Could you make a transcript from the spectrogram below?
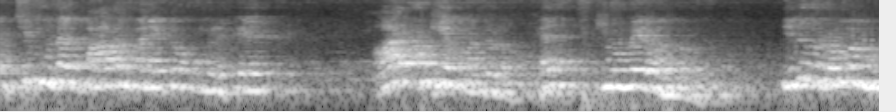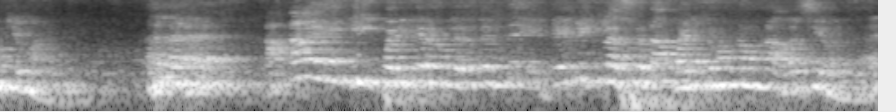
உச்சி முதல் பாதம் வரைக்கும் உங்களுக்கு ஆரோக்கியம் வந்துடும். ஹெல்த் கியூவே வந்துடும். இது ரொம்ப முக்கியமானது. அதுல அண்ணா படிக்கிறவங்க இருந்து டெய்லி கிளாஸ்ல தான் படிக்கணும்னு ஒண்ணு அவசியம் இல்லை.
